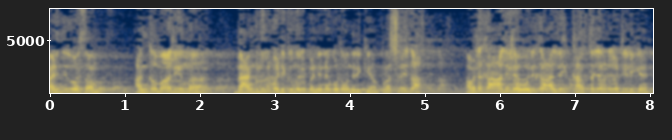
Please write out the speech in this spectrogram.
കഴിഞ്ഞ ദിവസം അങ്കമാലിയിൽ നിന്ന് ബാംഗ്ലൂർ പഠിക്കുന്ന ഒരു പെണ്ണിനെ കൊണ്ട് വന്നിരിക്കുകയാണ്. പ്രശ്നം ഇതാ. അവളുടെ കാലിൽ ഒരു കാലിൽ കറുത്ത ചരട് കെട്ടിയിരിക്കുകയാണ്.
